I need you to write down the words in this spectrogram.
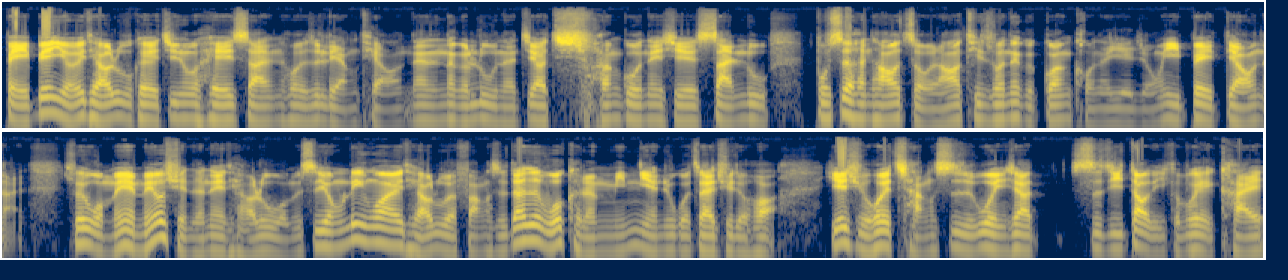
北边有一条路可以进入黑山，或者是两条，那那个路呢就要穿过那些山路，不是很好走。然后听说那个关口呢也容易被刁难，所以我们也没有选择那条路，我们是用另外一条路的方式。但是我可能明年如果再去的话，也许会尝试问一下司机到底可不可以开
